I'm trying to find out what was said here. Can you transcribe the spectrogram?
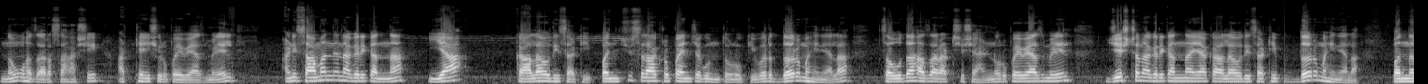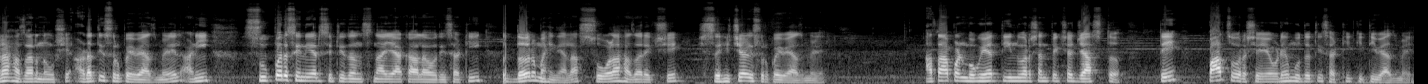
नऊ हजार सहाशे अठ्ठ्याऐंशी रुपये व्याज मिळेल. आणि सामान्य नागरिकांना या कालावधीसाठी पंचवीस लाख रुपयांच्या गुंतवणुकीवर दर महिन्याला चौदा हजार आठशे शहाण्णव रुपये व्याज मिळेल. ज्येष्ठ नागरिकांना या कालावधीसाठी दर महिन्याला पंधरा हजार नऊशे अडतीस रुपये व्याज मिळेल आणि सुपर सिनियर सिटीजन्सना या कालावधीसाठी दर महिन्याला सोळा हजार एकशे सेहेचाळीस रुपये व्याज मिळेल. आता आपण बघूया तीन वर्षांपेक्षा जास्त ते पाच वर्ष एवढ्या मुदतीसाठी किती व्याज मिळेल.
